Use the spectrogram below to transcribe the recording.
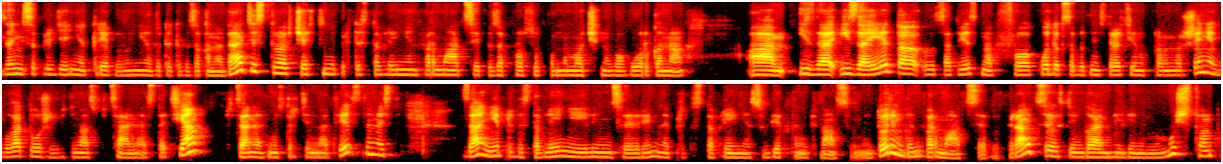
за несоблюдение требований вот этого законодательства в части непредоставления информации по запросу уполномоченного органа. А, и за, и за это, соответственно, в Кодекс об административных правонарушениях была тоже введена специальная статья, специальная административная ответственность, за непредоставление или несвоевременное предоставление субъектами финансового мониторинга информации об операциях с деньгами или иным имуществом,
